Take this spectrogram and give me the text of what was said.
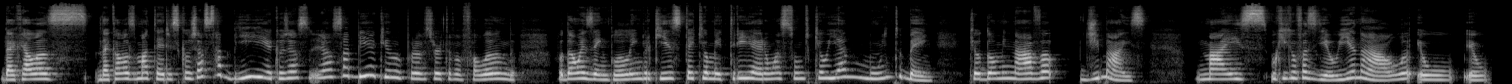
daquelas, daquelas matérias que eu já sabia, que eu já, já sabia aquilo que o professor estava falando. Vou dar um exemplo. Eu lembro que estequiometria era um assunto que eu ia muito bem, que eu dominava demais. Mas o que, que eu fazia? Eu ia na aula, eu, eu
